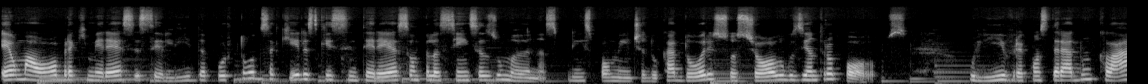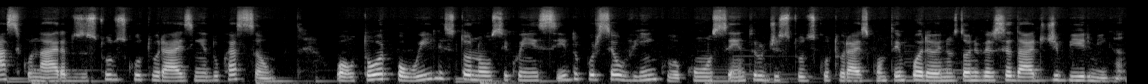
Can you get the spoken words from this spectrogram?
é uma obra que merece ser lida por todos aqueles que se interessam pelas ciências humanas, principalmente educadores, sociólogos e antropólogos. O livro é considerado um clássico na área dos estudos culturais em educação. O autor Paul Willis tornou-se conhecido por seu vínculo com o Centro de Estudos Culturais Contemporâneos da Universidade de Birmingham,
